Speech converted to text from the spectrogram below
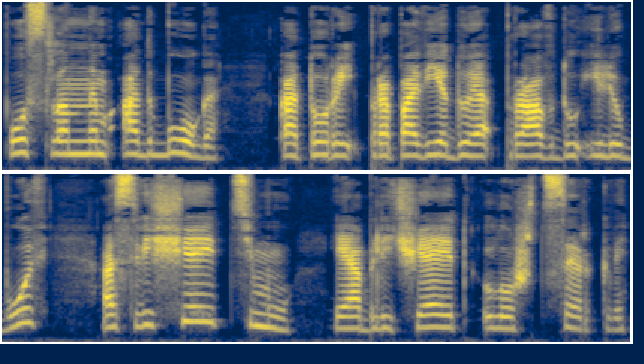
посланным от Бога, который, проповедуя правду и любовь, освещает тьму и обличает ложь церкви.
